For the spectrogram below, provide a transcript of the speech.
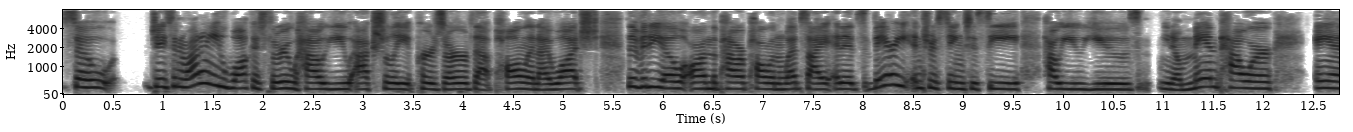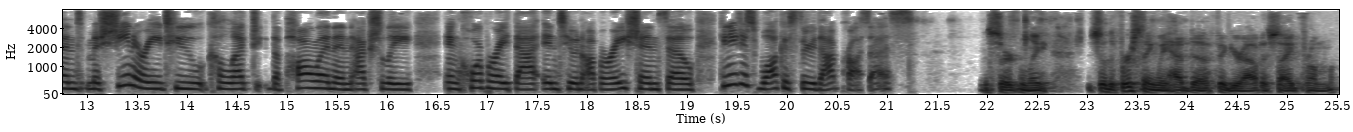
So Jason, why don't you walk us through how you actually preserve that pollen? I watched the video on the Power Pollen website and it's very interesting to see how you use, you know, manpower and machinery to collect the pollen and actually incorporate that into an operation. So can you just walk us through that process? Certainly. So the first thing we had to figure out, aside from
